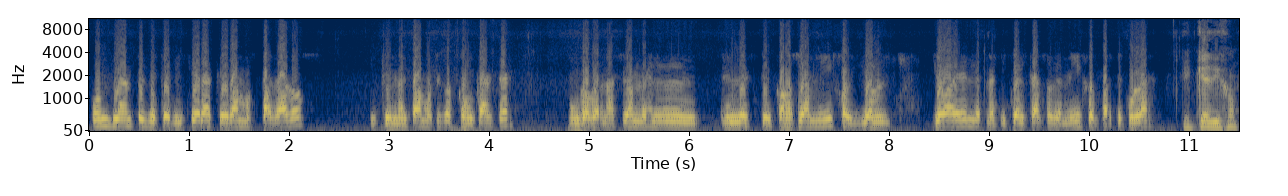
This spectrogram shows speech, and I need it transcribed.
un día antes de que dijera que éramos pagados y que inventamos hijos con cáncer, en gobernación él, él este, conoció a mi hijo y yo, yo a él le platiqué el caso de mi hijo en particular. ¿Y qué dijo?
